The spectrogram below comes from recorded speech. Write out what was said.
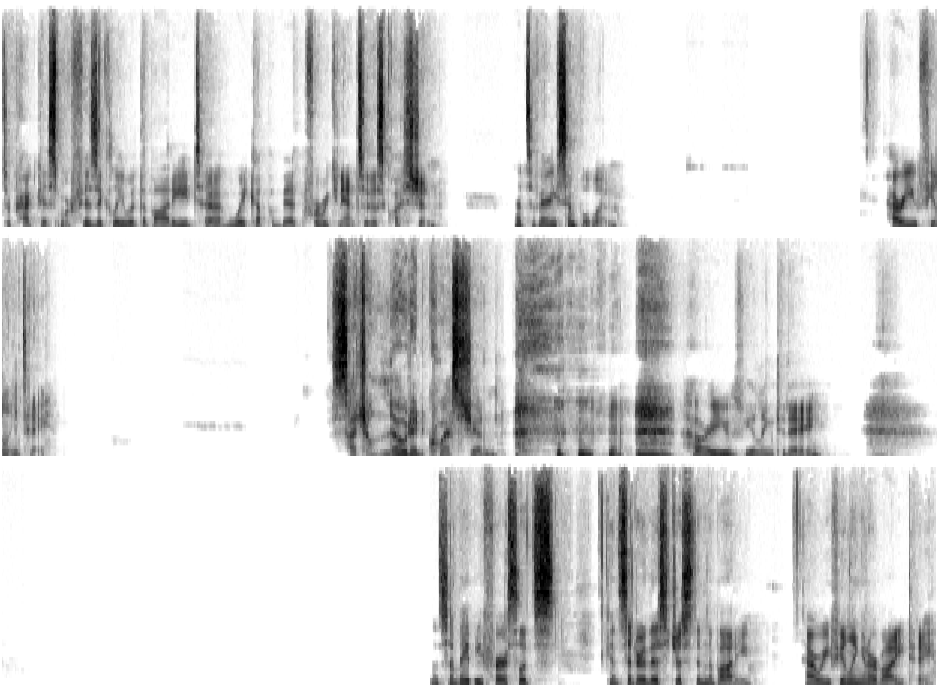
to practice more physically with the body, to wake up a bit before we can answer this question. That's a very simple one. How are you feeling today? Such a loaded question. How are you feeling today? And so, maybe first let's consider this just in the body. How are we feeling in our body today?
